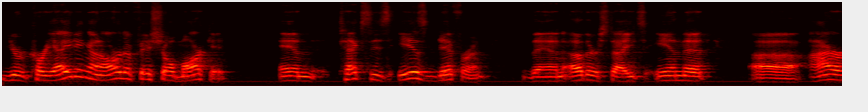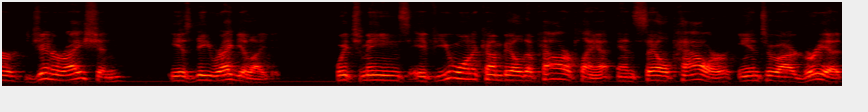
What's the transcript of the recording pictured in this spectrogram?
you're creating an artificial market, and Texas is different than other states in that uh, our generation is deregulated, which means if you want to come build a power plant and sell power into our grid,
